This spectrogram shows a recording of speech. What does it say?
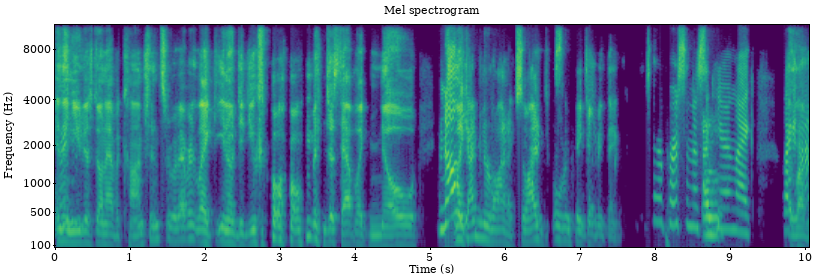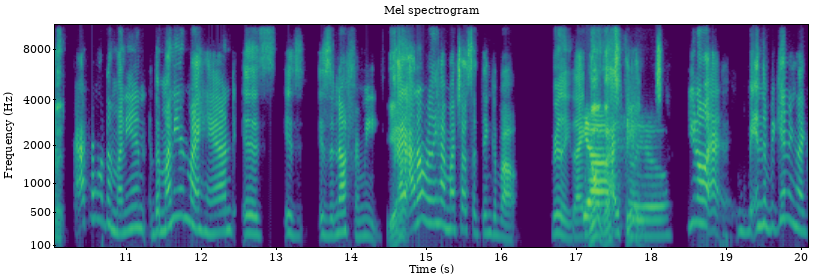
and then you mm-hmm. just don't have a conscience or whatever. Like, you know, did you go home and just have like no, no, like I'm neurotic, so I overthink everything. To a person to sit here and like, like love after, it. after I have the money in the money in my hand is is is enough for me. Yeah. I, I don't really have much else to think about. Really, like Yeah, that's I feel you. you know, at, in the beginning, like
